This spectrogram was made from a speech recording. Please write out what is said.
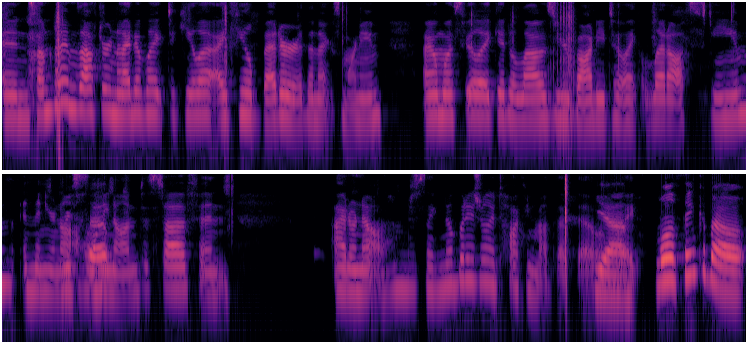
And sometimes after a night of like tequila, I feel better the next morning. I almost feel like it allows your body to like let off steam, and then you're not holding on to stuff. And I don't know. I'm just like nobody's really talking about that though. Yeah. Like well, think about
